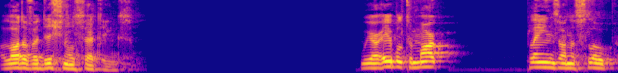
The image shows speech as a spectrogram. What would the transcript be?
a lot of additional settings. We are able to mark planes on a slope.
